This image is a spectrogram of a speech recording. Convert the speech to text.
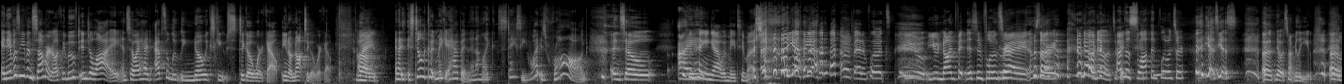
and it was even summer. Like we moved in July, and so I had absolutely no excuse to go work out. You know, not to go work out. Um, Right. And I still couldn't make it happen. And I'm like, Stacy, what is wrong? And so I've been hanging out with me too much. yeah, yeah. I'm a bad influence. You you non-fitness influencer. Right. I'm sorry. No, no, it's okay. I'm the sloth influencer. yes, yes. Uh, no, it's not really you. Um,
